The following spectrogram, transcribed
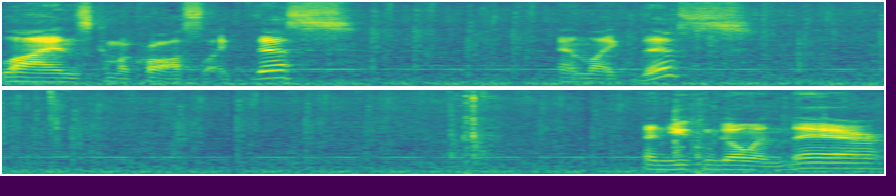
lines come across like this, and like this. And you can go in there,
